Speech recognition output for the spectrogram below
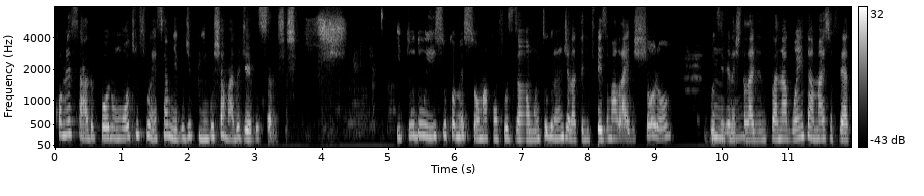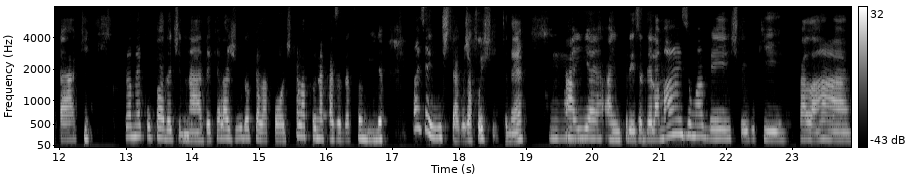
Começado por um outro influência amigo de Pimbo chamado Diego Sanches. E tudo isso começou uma confusão muito grande. Ela teve, fez uma live, chorou, inclusive uhum. ela está lá dizendo que ela não aguenta mais sofrer ataque, que ela não é culpada de nada, que ela ajuda o que ela pode, que ela foi na casa da família, mas aí o estrago já foi feito, né? Uhum. Aí a, a, empresa dela, mais uma vez, teve que falar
